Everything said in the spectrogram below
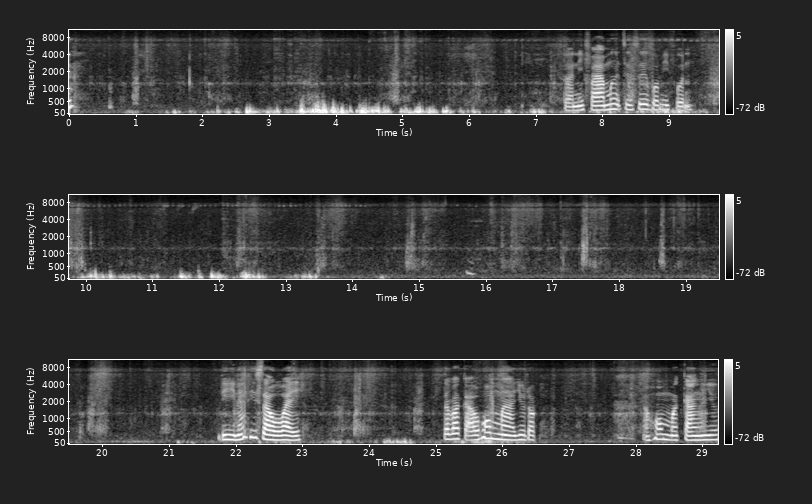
ตอนนี้ฟ้ามืดซื่อๆบ่มีฝน ดีนะที่เศร้าไว้ แต่ว่าก็เอาห่มมาอยู่ดอก เอาห่มมากังอยู่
